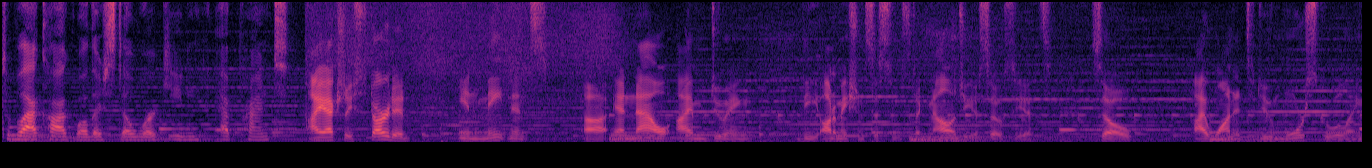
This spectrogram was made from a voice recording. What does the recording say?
to Blackhawk while they're still working at Prent. I actually started in maintenance uh, and now I'm doing the Automation Systems Technology Associates. So I wanted to do more schooling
